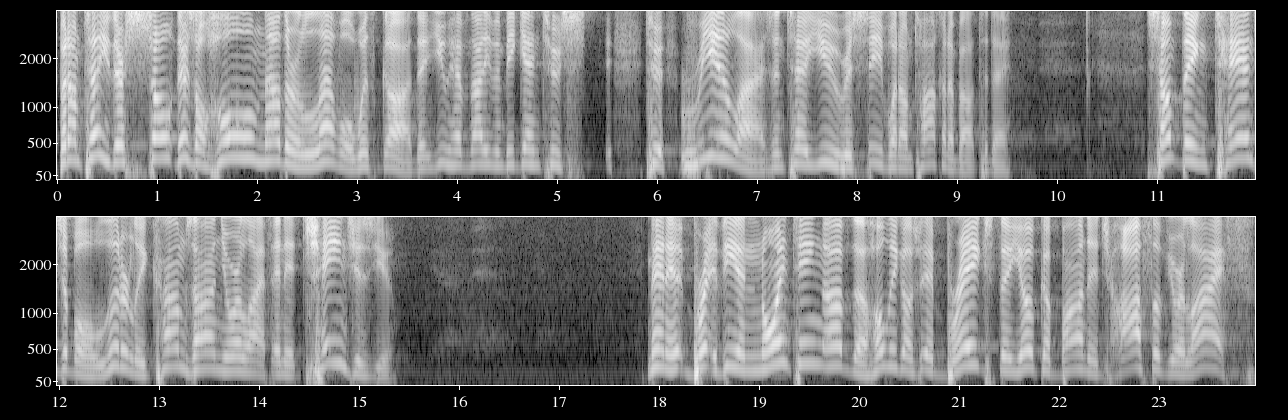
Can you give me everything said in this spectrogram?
But I'm telling you, there's so there's a whole nother level with God that you have not even begun to to realize until you receive what I'm talking about today. Something tangible literally comes on your life and it changes you. Man, it the anointing of the Holy Ghost, it breaks the yoke of bondage off of your life.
